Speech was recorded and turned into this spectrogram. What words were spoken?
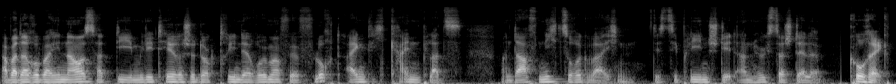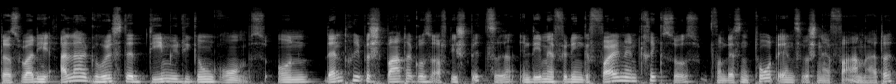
aber darüber hinaus hat die militärische Doktrin der Römer für Flucht eigentlich keinen Platz. Man darf nicht zurückweichen. Disziplin steht an höchster Stelle. Korrekt, das war die allergrößte Demütigung Roms. Und dann trieb es Spartacus auf die Spitze, indem er für den gefallenen Crixus, von dessen Tod er inzwischen erfahren hatte,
